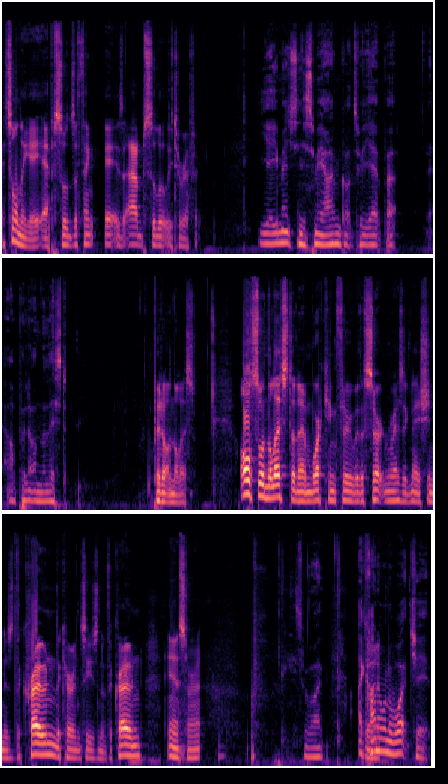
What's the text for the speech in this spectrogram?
It's only eight episodes, I think. It is absolutely terrific. Yeah, you mentioned this to me. I haven't got to it yet, but I'll put it on the list. Put it on the list. Also on the list, and I'm working through with a certain resignation, is The Crown, the current season of The Crown. Yeah, it's all right. It's all right. I kind of want to watch it,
